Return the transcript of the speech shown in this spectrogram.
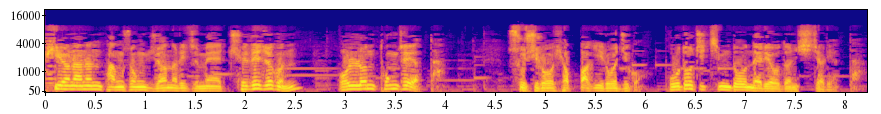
피어나는 방송 저널리즘의 최대적은 언론 통제였다. 수시로 협박이 이루어지고 보도 지침도 내려오던 시절이었다.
